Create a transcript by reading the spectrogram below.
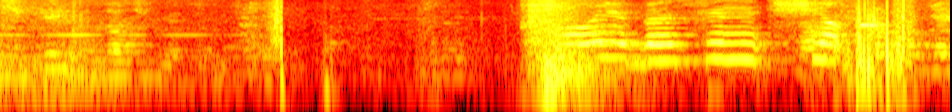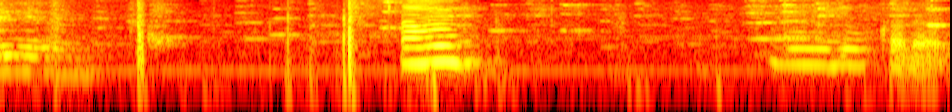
Hiçbir çıkmıyorsun. Hayır ben senin şey yap. Tamam. Bu video bu kadar.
